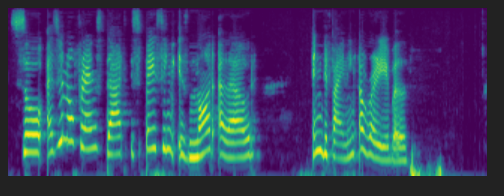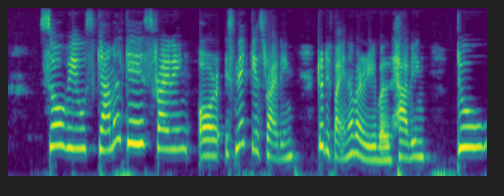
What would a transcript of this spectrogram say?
So as you know friends that spacing is not allowed in defining a variable. So we use camel case writing or snake case writing to define a variable having two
